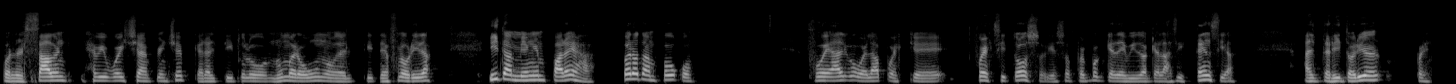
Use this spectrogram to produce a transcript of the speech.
por el Southern Heavyweight Championship, que era el título número uno de, de Florida, y también en pareja, pero tampoco fue algo, ¿verdad? Pues que fue exitoso y eso fue porque debido a que las asistencias al territorio pues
